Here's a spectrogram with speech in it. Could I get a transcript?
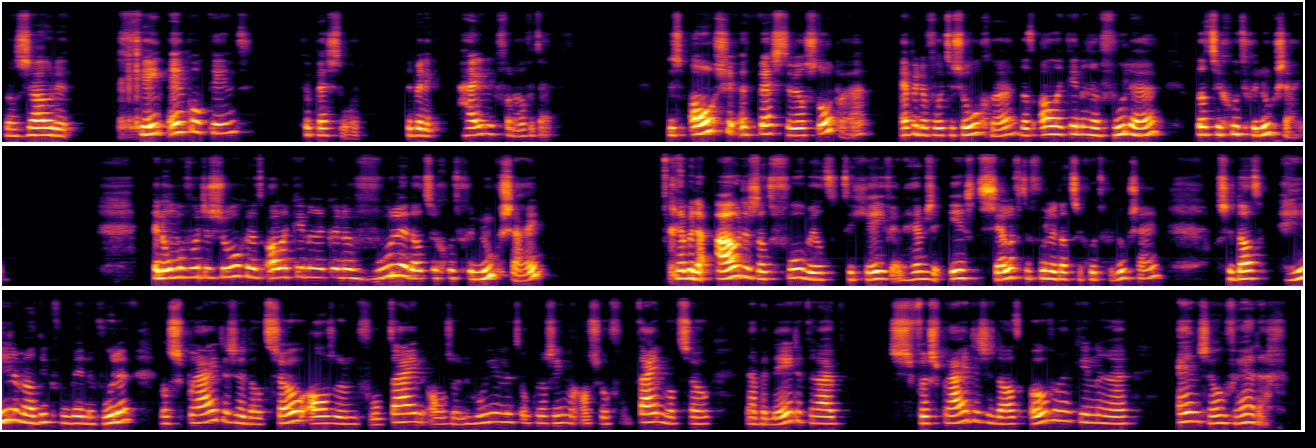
dan zouden geen enkel kind gepest worden. Daar ben ik heilig van overtuigd. Dus als je het pesten wil stoppen, heb je ervoor te zorgen dat alle kinderen voelen dat ze goed genoeg zijn. En om ervoor te zorgen dat alle kinderen kunnen voelen dat ze goed genoeg zijn, hebben de ouders dat voorbeeld te geven en hebben ze eerst zelf te voelen dat ze goed genoeg zijn. Als ze dat helemaal diep van binnen voelen, dan spreiden ze dat zo als een fontein, als een, hoe je het ook wil zien, maar als zo'n fontein wat zo naar beneden druipt, verspreiden ze dat over hun kinderen en zo verder.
